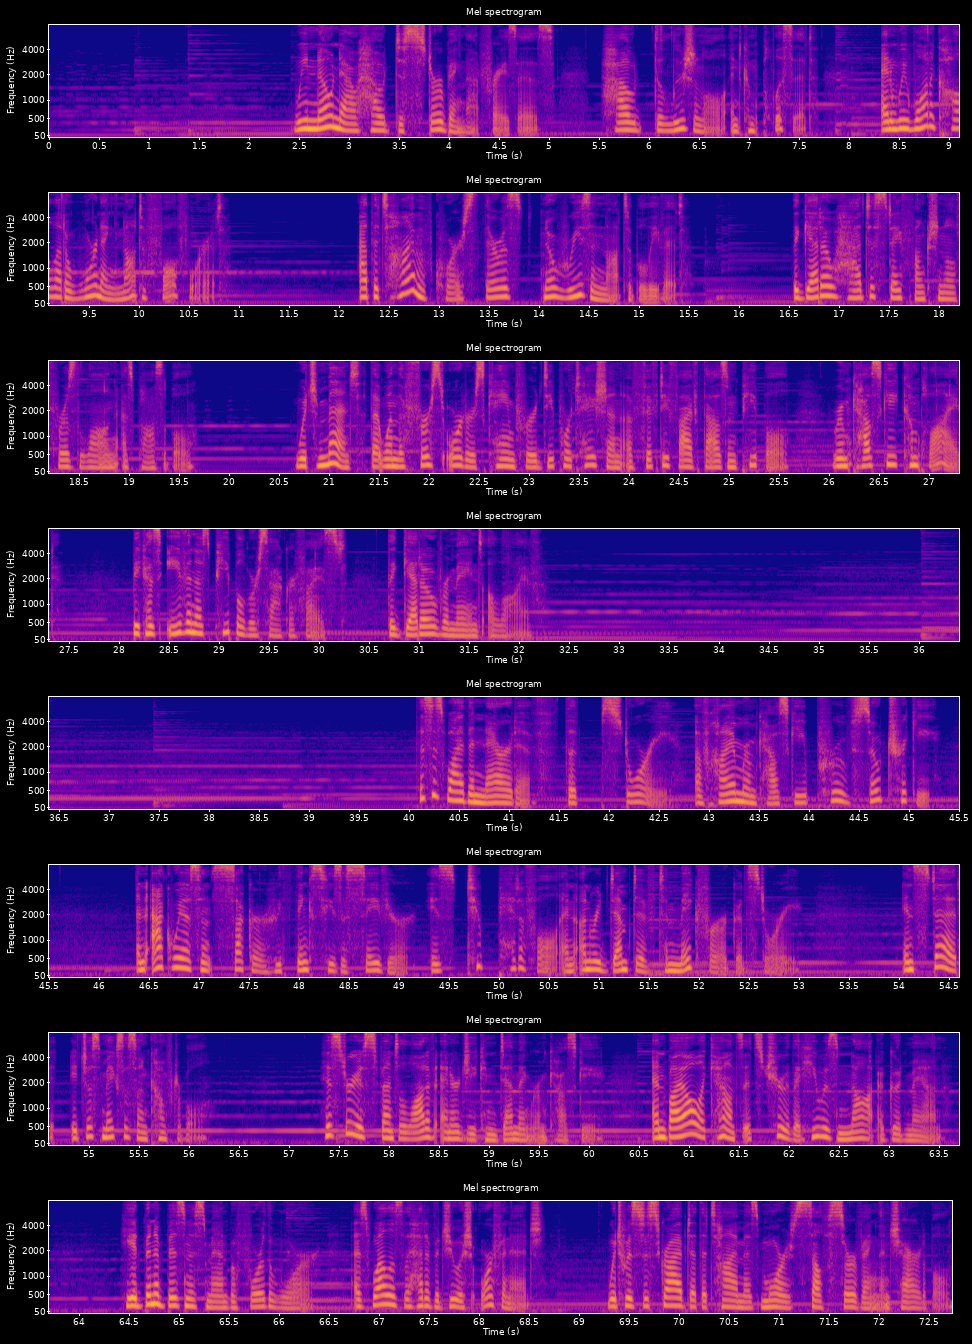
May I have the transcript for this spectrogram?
We know now how disturbing that phrase is, how delusional and complicit, and we want to call out a warning not to fall for it. At the time, of course, there was no reason not to believe it the ghetto had to stay functional for as long as possible. Which meant that when the first orders came for a deportation of 55,000 people, Rumkowski complied. Because even as people were sacrificed, the ghetto remained alive. This is why the narrative, the story of Chaim Rumkowski proves so tricky. An acquiescent sucker who thinks he's a savior is too pitiful and unredemptive to make for a good story. Instead, it just makes us uncomfortable. History has spent a lot of energy condemning Rumkowski, and by all accounts, it's true that he was not a good man. He had been a businessman before the war, as well as the head of a Jewish orphanage, which was described at the time as more self serving than charitable.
